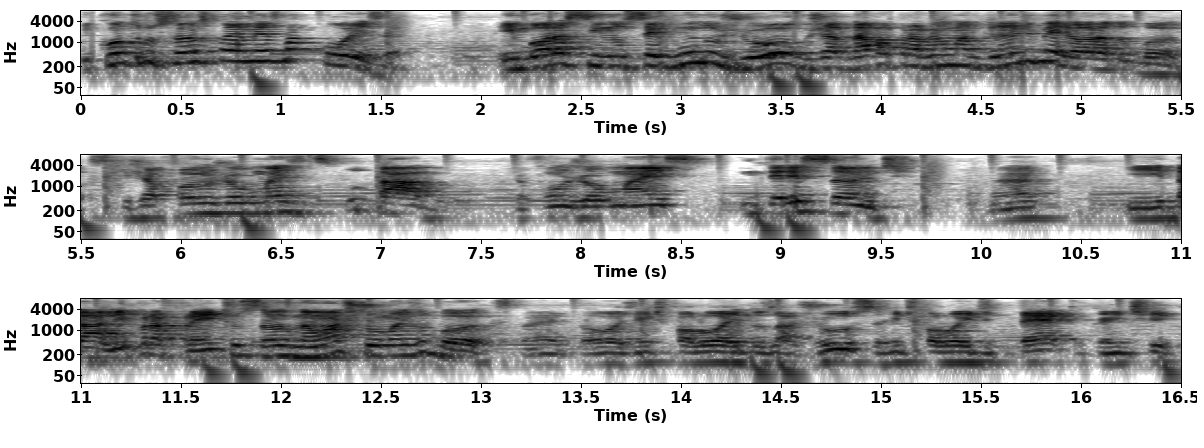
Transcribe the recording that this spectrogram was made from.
E contra o Santos foi a mesma coisa. Embora, assim, no segundo jogo já dava para ver uma grande melhora do Bucks, que já foi um jogo mais disputado, já foi um jogo mais interessante, né? E dali para frente o Suns não achou mais o Bucks, né? Então a gente falou aí dos ajustes, a gente falou aí de técnico, a gente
